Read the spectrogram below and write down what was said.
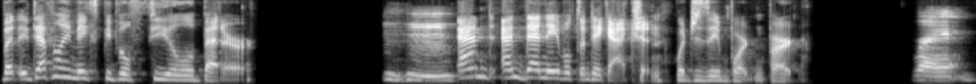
but it definitely makes people feel better. Mm-hmm. And and then able to take action, which is the important part. Right.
